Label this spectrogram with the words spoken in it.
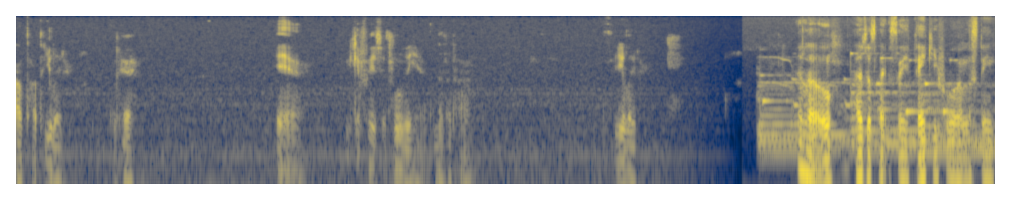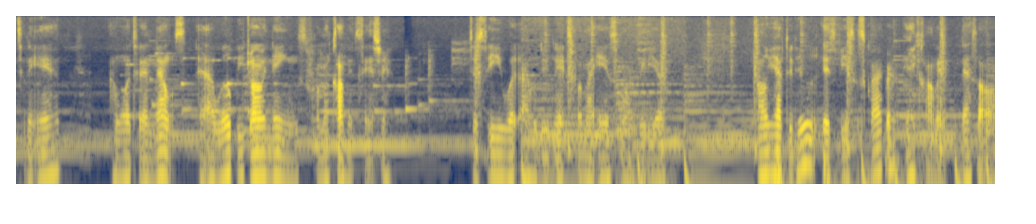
I'll talk to you later. Okay? Yeah. We can finish this movie another time. See you later. Hello. I'd just like to say thank you for listening to the end. I want to announce that I will be drawing names for my comment section to see what I will do next for my ASMR video. All you have to do is be a subscriber and comment. That's all.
